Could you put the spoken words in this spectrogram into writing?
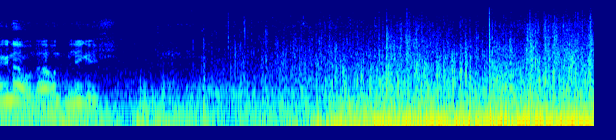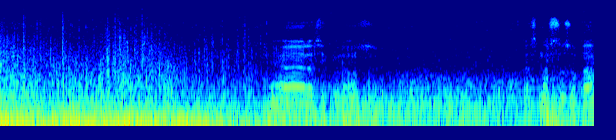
Ja genau, da unten liege ich. Ja, das sieht gut aus. Das machst du super.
